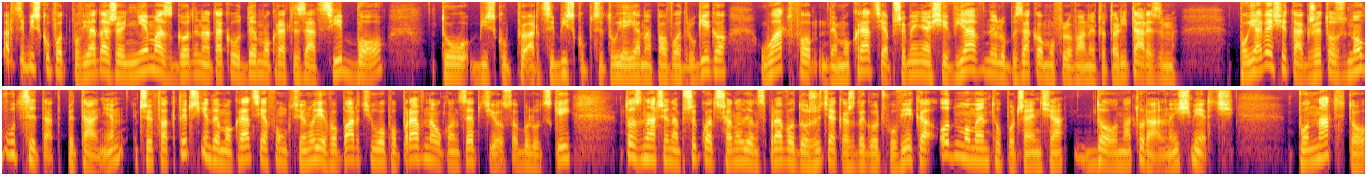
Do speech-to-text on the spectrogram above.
arcybiskup odpowiada, że nie ma zgody na taką demokratyzację, bo tu biskup, arcybiskup cytuje Jana Pawła II, łatwo demokracja przemienia się w jawny lub zakamuflowany totalitaryzm. Pojawia się także, to znowu cytat, pytanie, czy faktycznie demokracja funkcjonuje w oparciu o poprawną koncepcję osoby ludzkiej, to znaczy na przykład szanując prawo do życia każdego człowieka od momentu poczęcia do naturalnej śmierci. Ponadto,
